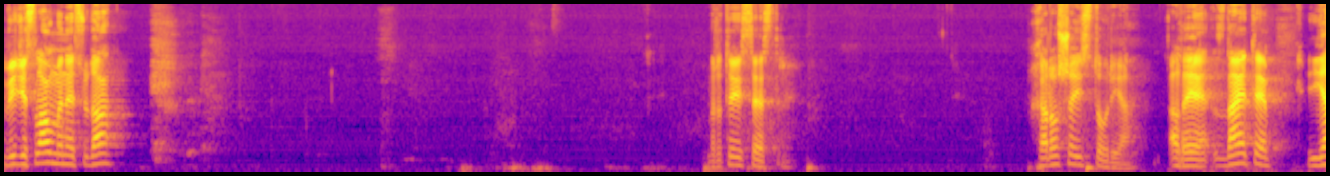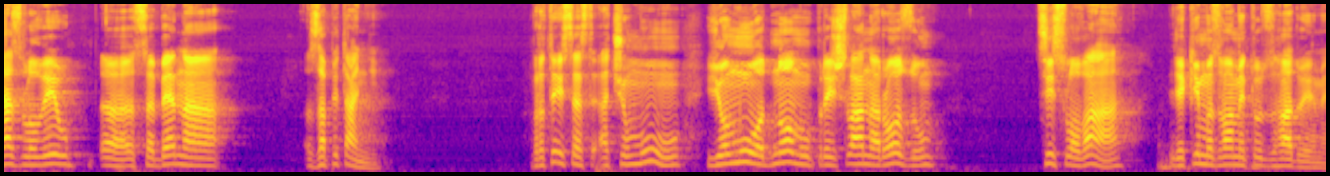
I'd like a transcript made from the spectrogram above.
відіслав мене сюди? Брати і сестри, хороша історія. Але знаєте, я зловив е, себе на запитанні. Брати і сестри, а чому йому одному прийшла на розум ці слова, які ми з вами тут згадуємо?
